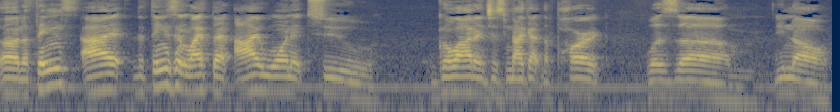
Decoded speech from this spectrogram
uh, the things I the things in life that I wanted to go out and just knock out the park was um, you know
